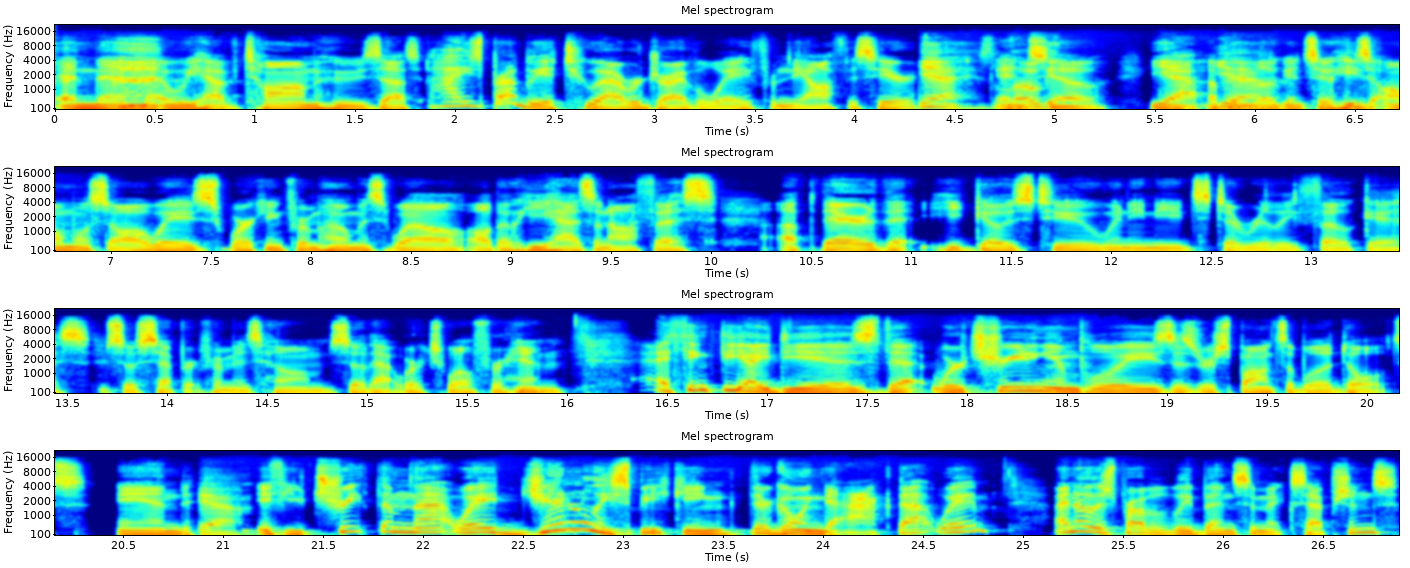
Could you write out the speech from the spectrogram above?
And then we have Tom, who's uh, he's probably a two hour drive away from the office here. Yeah, And Logan. so, yeah, up Yeah. in Logan. So he's almost always working from home as well, although he has an office up there that he goes to when he needs to really focus. So separate from his home. So that works well for him. I think the idea is that we're treating employees as responsible adults. And yeah. if you treat them that way, generally speaking, they're going to act that way. I know there's probably been some exceptions,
